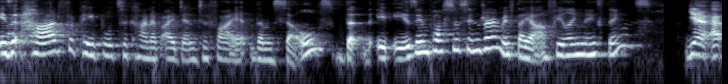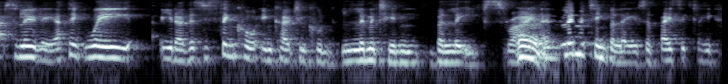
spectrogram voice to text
is it hard for people to kind of identify it themselves that it is imposter syndrome if they are feeling these things? Yeah absolutely. I think we you know, there's this thing called in coaching called limiting beliefs, right? Mm. And limiting beliefs are basically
